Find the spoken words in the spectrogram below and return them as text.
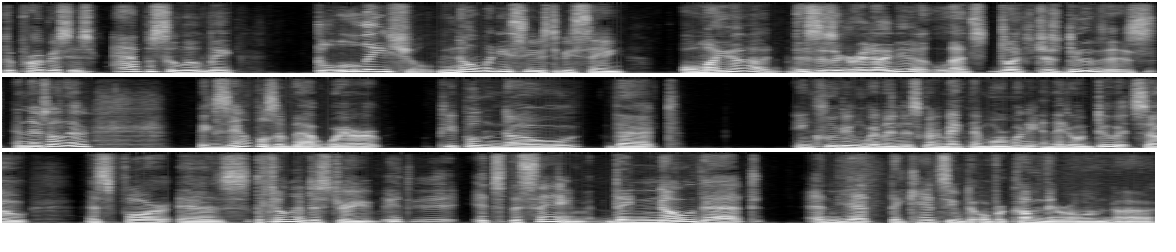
the progress is absolutely glacial. Nobody seems to be saying, "Oh my god, this is a great idea. Let's let's just do this." And there's other examples of that where people know that including women is going to make them more money and they don't do it. So as far as the film industry, it, it, it's the same. They know that, and yet they can't seem to overcome their own, uh,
